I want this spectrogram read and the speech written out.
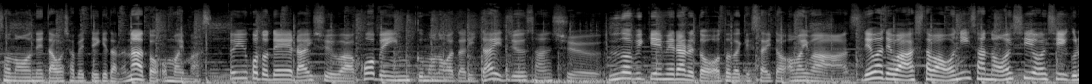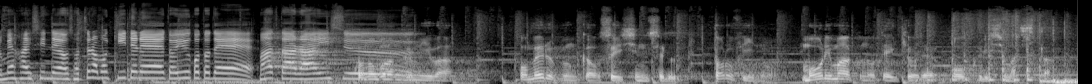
そのネタを喋っていけたらなと思います。ということで来週は神戸インク物語第13週布引きエメラルドをお届けしたいと思います。ではでは明日はお兄さんの美味しい美味しいグルメ配信だよ。そちらも聞いてね。ということでまた来週。この番組は褒める文化を推進するトロフィーの毛利マークの提供でお送りしました。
